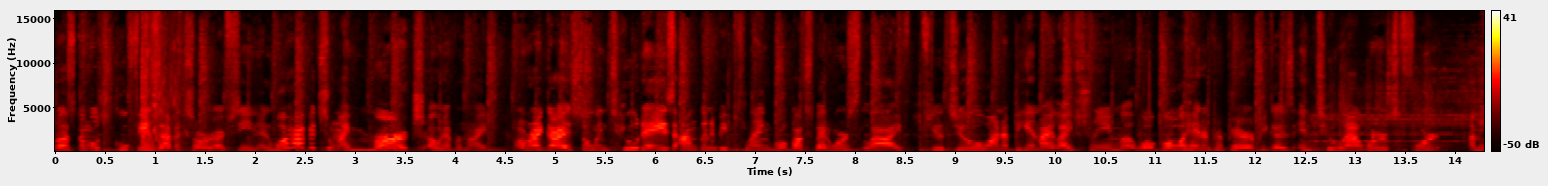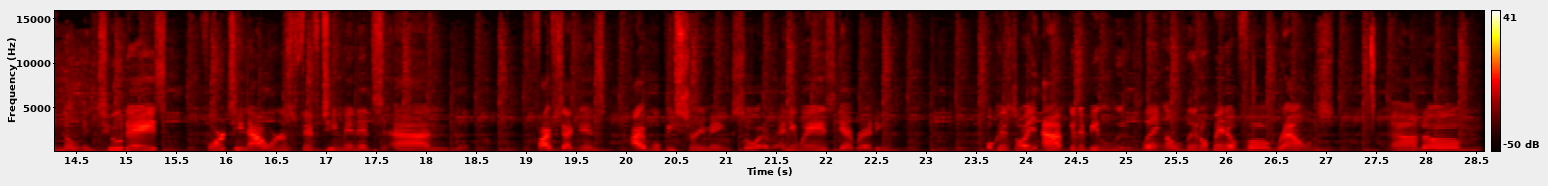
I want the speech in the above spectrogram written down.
Bro, that's the most goofiest avatar I've seen. And what happened to my merch? Oh, never mind. Alright, guys, so in two days, I'm gonna be playing Roblox Bed Wars live. If you do wanna be in my live stream, well, go ahead and prepare because in two hours, four, I mean, no, in two days, 14 hours, 15 minutes, and five seconds, I will be streaming. So anyways, get ready. Okay, so I am gonna be playing a little bit of uh, rounds, and um,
